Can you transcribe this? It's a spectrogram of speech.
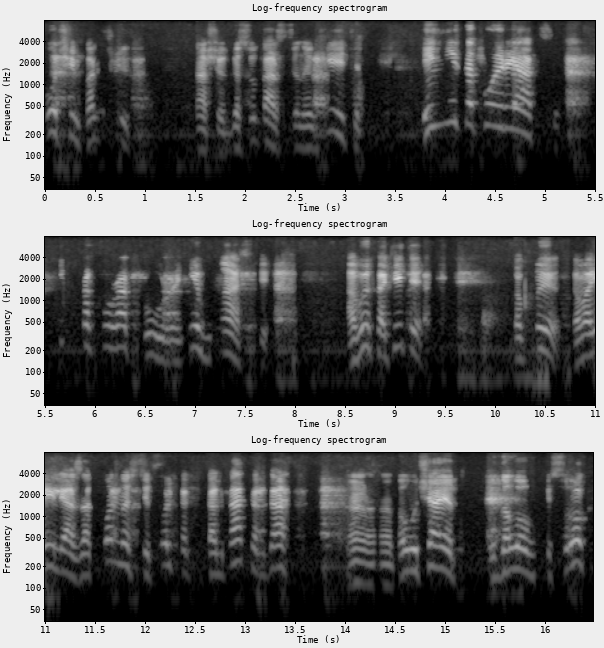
очень больших наших государственных деятелей, и никакой реакции ни прокуратуры, ни власти. А вы хотите, чтобы мы говорили о законности только тогда, когда э, получает уголовный срок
